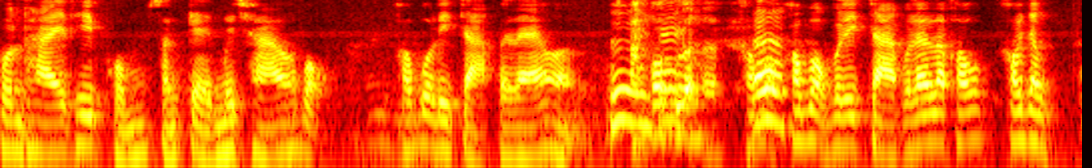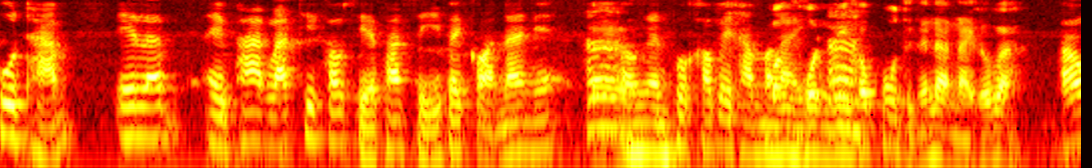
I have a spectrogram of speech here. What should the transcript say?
คนไทยที่ผมสังเกตเมื่อเช้าเขาบอกเขาบริจาคไปแล้วอะอืมเอาเหรอเขาบอกเขาบอกบริจาคไปแล้วแล้วเขาเขายังพูดถามเอ๊ะแล้วไอ้ภาครัฐที่เขาเสียภาษีไปก่อนหน้านี้เออเอาเงินพวกเขาไปทำอะไรบางคนนี่เขาพูดถึงขนาดไหนรู้ป่ะเอ้า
